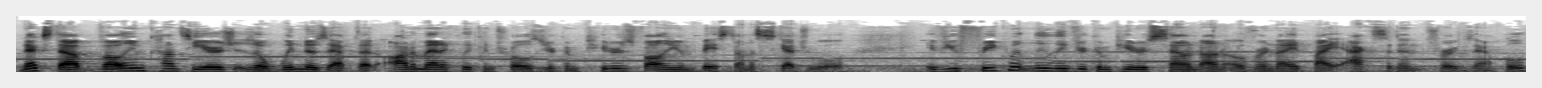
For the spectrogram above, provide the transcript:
Next up, Volume Concierge is a Windows app that automatically controls your computer's volume based on a schedule. If you frequently leave your computer's sound on overnight by accident, for example,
